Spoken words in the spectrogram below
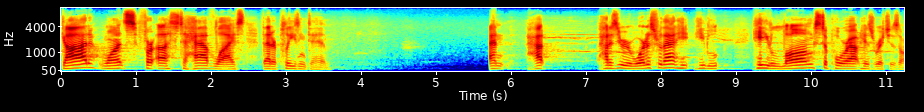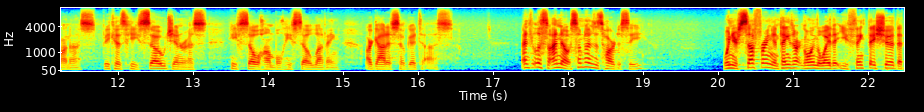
God wants for us to have lives that are pleasing to him. And how, how does he reward us for that? He, he, he longs to pour out his riches on us because he's so generous He's so humble. He's so loving. Our God is so good to us. And listen, I know sometimes it's hard to see. When you're suffering and things aren't going the way that you think they should, that,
